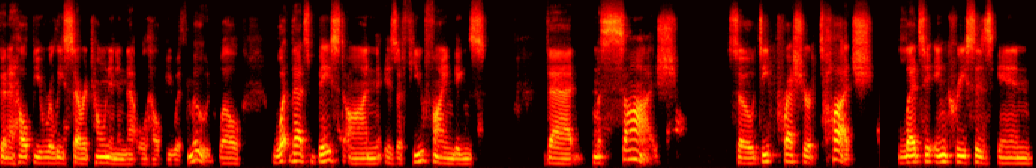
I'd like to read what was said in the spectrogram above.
going to help you release serotonin and that will help you with mood. Well, what that's based on is a few findings that massage so deep pressure touch led to increases in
